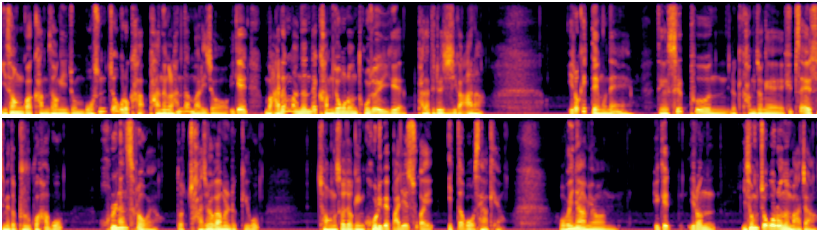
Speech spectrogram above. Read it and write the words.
이성과 감성이 좀 모순적으로 가, 반응을 한단 말이죠. 이게 말은 맞는데 감정으로는 도저히 이게 받아들여지지가 않아. 이렇기 때문에 되게 슬픈 이렇게 감정에 휩싸여 있음에도 불구하고 혼란스러워요. 또 좌절감을 느끼고 정서적인 고립에 빠질 수가 있, 다고 생각해요. 왜냐하면 이게 이런 이성적으로는 맞아.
